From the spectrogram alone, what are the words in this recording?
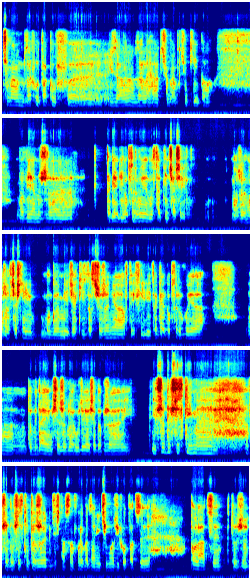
trzymam za chłopaków e, i za, za Lecha, trzymam kciuki, bo, bo wiem, że tak jak je obserwuję w ostatnim czasie, może, może wcześniej mogłem mieć jakieś zastrzeżenia, w tej chwili tak jak obserwuję, e, to wydaje mi się, że w Lechu dzieje się dobrze i, i przede wszystkim e, przede wszystkim to, że gdzieś tam są wprowadzani ci młodzi chłopacy, Polacy, którzy,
